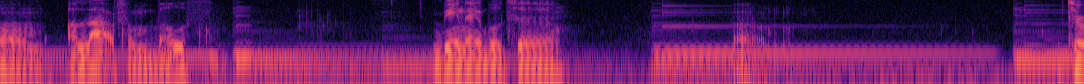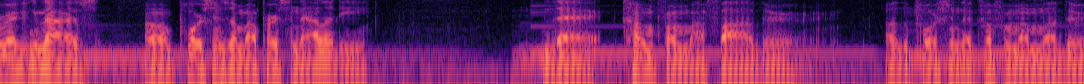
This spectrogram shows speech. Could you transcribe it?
um, a lot from both being able to um, to recognize um, portions of my personality that come from my father, other portions that come from my mother.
